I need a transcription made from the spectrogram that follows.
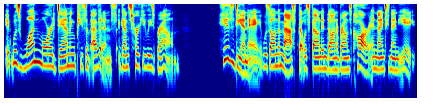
It was one more damning piece of evidence against Hercules Brown. His DNA was on the mask that was found in Donna Brown's car in 1998.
